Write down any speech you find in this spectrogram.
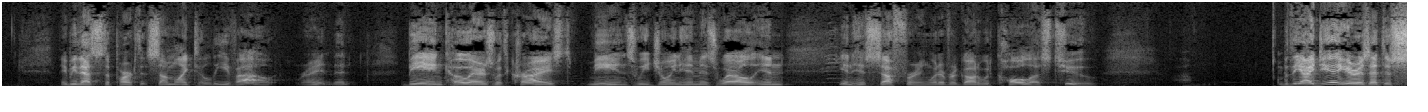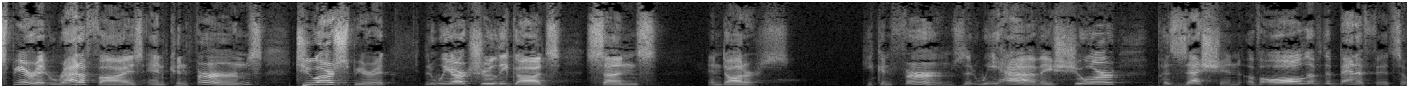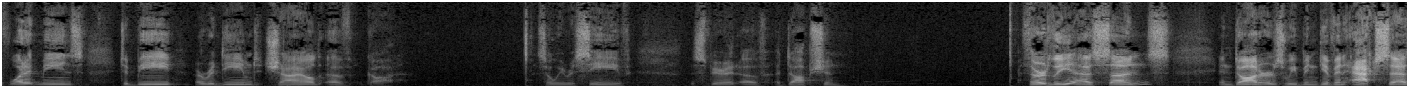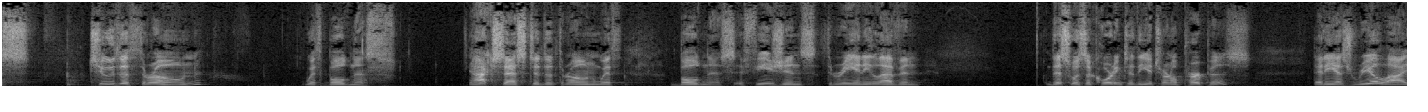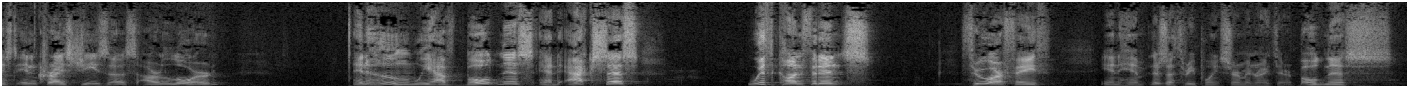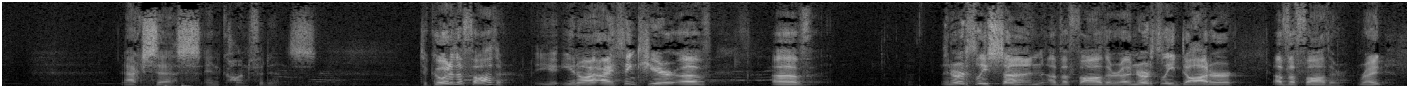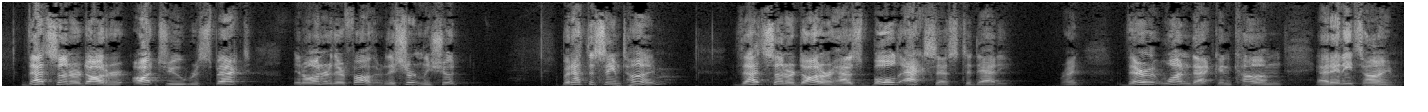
Maybe that's the part that some like to leave out, right? That being co heirs with Christ means we join Him as well in, in His suffering, whatever God would call us to. But the idea here is that the Spirit ratifies and confirms to our spirit that we are truly God's sons and daughters. He confirms that we have a sure possession of all of the benefits of what it means to be a redeemed child of God. So we receive the spirit of adoption. Thirdly, as sons and daughters, we've been given access to the throne with boldness. Access to the throne with boldness. Ephesians 3 and 11. This was according to the eternal purpose that he has realized in Christ Jesus our Lord, in whom we have boldness and access with confidence through our faith in him. There's a three point sermon right there boldness, access and confidence. To go to the Father. You, you know, I, I, think here of, of an earthly son of a father, an earthly daughter of a father, right? That son or daughter ought to respect and honor their father. They certainly should. But at the same time, that son or daughter has bold access to daddy, right? They're one that can come at any time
